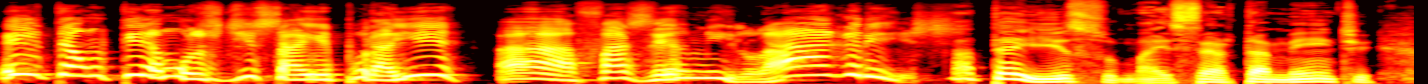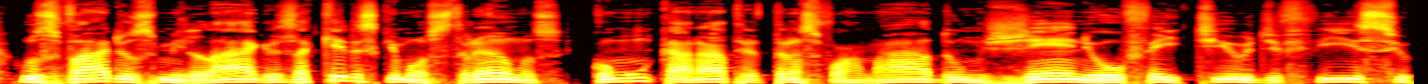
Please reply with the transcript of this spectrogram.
Então temos de sair por aí a fazer milagres? Até isso, mas certamente os vários milagres, aqueles que mostramos, como um caráter transformado, um gênio ou feitio difícil,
